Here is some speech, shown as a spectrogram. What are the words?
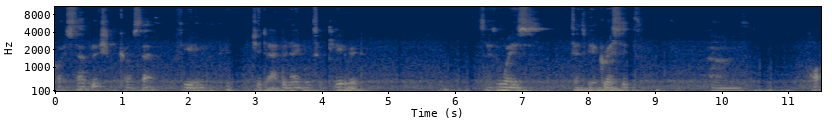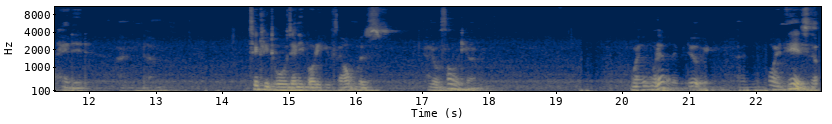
Quite established because that feeling, Chitta had been able to clear it. So there's always, tends to be aggressive, um, hot headed, particularly towards anybody who felt was had authority over him whatever they were doing. And the point is that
